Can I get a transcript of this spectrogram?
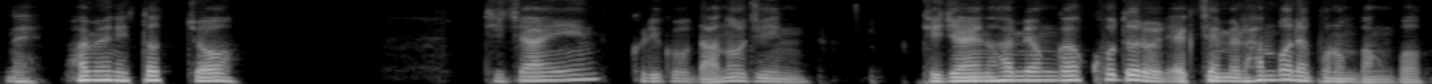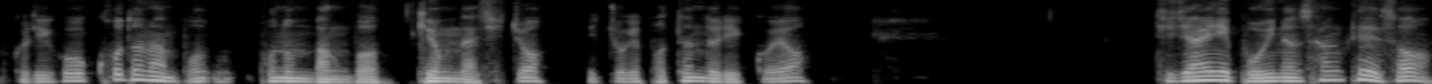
네, 화면이 떴죠. 디자인 그리고 나눠진 디자인 화면과 코드를 XML 한 번에 보는 방법 그리고 코드만 보, 보는 방법 기억나시죠? 이쪽에 버튼들이 있고요. 디자인이 보이는 상태에서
